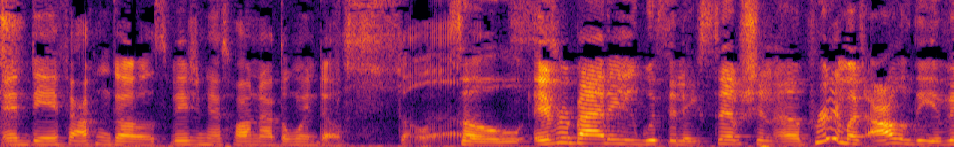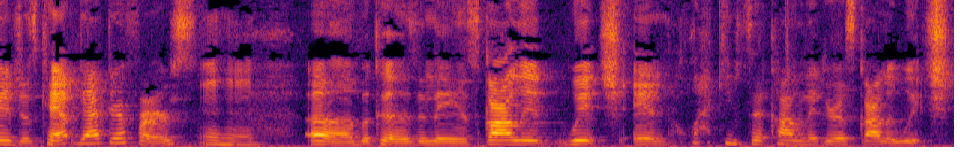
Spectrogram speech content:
and then Falcon goes, "Vision has fallen out the window." So, uh, So everybody, with an exception of pretty much all of the Avengers, Cap got there 1st Mhm. Uh, because and then Scarlet Witch and why I keep saying calling that girl Scarlet Witch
